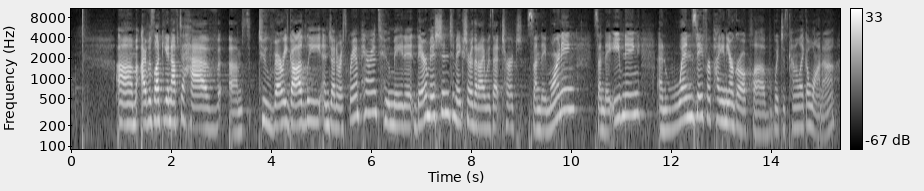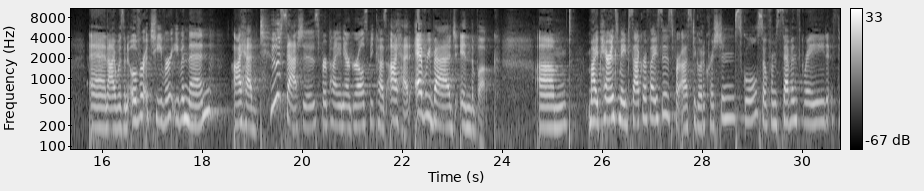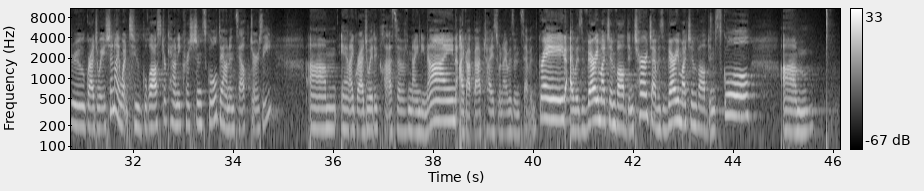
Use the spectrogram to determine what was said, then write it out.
Um, I was lucky enough to have um, two very godly and generous grandparents who made it their mission to make sure that I was at church Sunday morning, Sunday evening, and Wednesday for Pioneer Girl Club, which is kind of like Awana. And I was an overachiever even then. I had two sashes for Pioneer Girls because I had every badge in the book. Um, my parents made sacrifices for us to go to Christian school. So from seventh grade through graduation, I went to Gloucester County Christian School down in South Jersey. Um, and I graduated class of 99. I got baptized when I was in seventh grade. I was very much involved in church. I was very much involved in school. Um,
